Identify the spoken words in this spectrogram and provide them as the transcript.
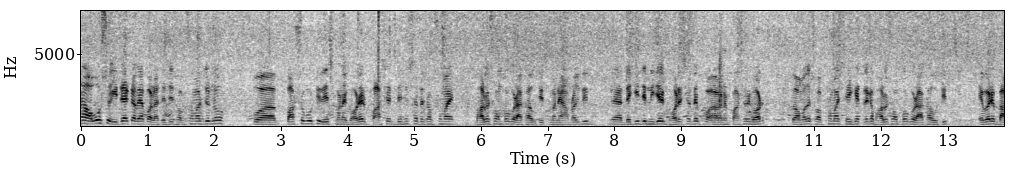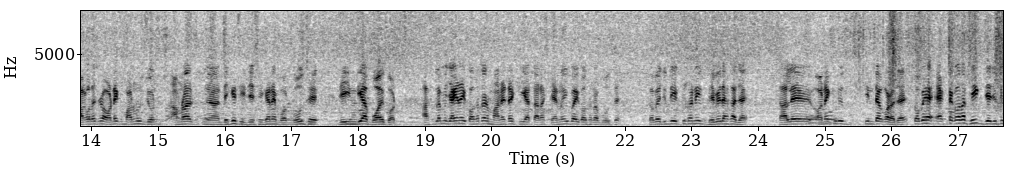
না অবশ্যই এটা একটা ব্যাপার আছে যে সবসময়ের জন্য পার্শ্ববর্তী দেশ মানে ঘরের পাশের দেশের সাথে সবসময় ভালো সম্পর্ক রাখা উচিত। মানে আমরা যদি দেখি যে নিজের ঘরের সাথে মানে পাশের ঘর তো আমাদের সবসময় সেই ক্ষেত্রে ভালো সম্পর্ক রাখা উচিত। এবারে বাংলাদেশের অনেক মানুষজন আমরা দেখেছি যে সেখানে বলছে যে ইন্ডিয়া বয়কট আসলে আমি জানি না এই কথাটার মানেটা কী আর তারা কেনই বা এই কথাটা বলছে। তবে যদি একটুখানি ভেবে দেখা যায়, তাহলে অনেক কিছু চিন্তা করা যায়। তবে একটা কথা ঠিক যে যদি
